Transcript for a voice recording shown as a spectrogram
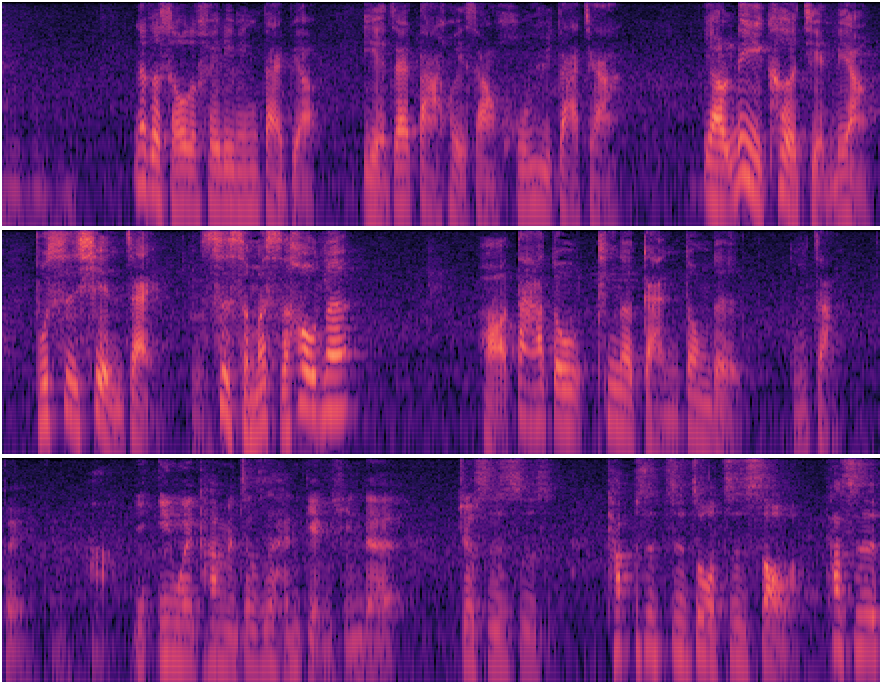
嗯嗯嗯。那个时候的菲律宾代表也在大会上呼吁大家，要立刻减量，不是现在，是什么时候呢？好，大家都听了感动的鼓掌。对，好，因因为他们这是很典型的，就是是，他不是自作自受啊，他是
